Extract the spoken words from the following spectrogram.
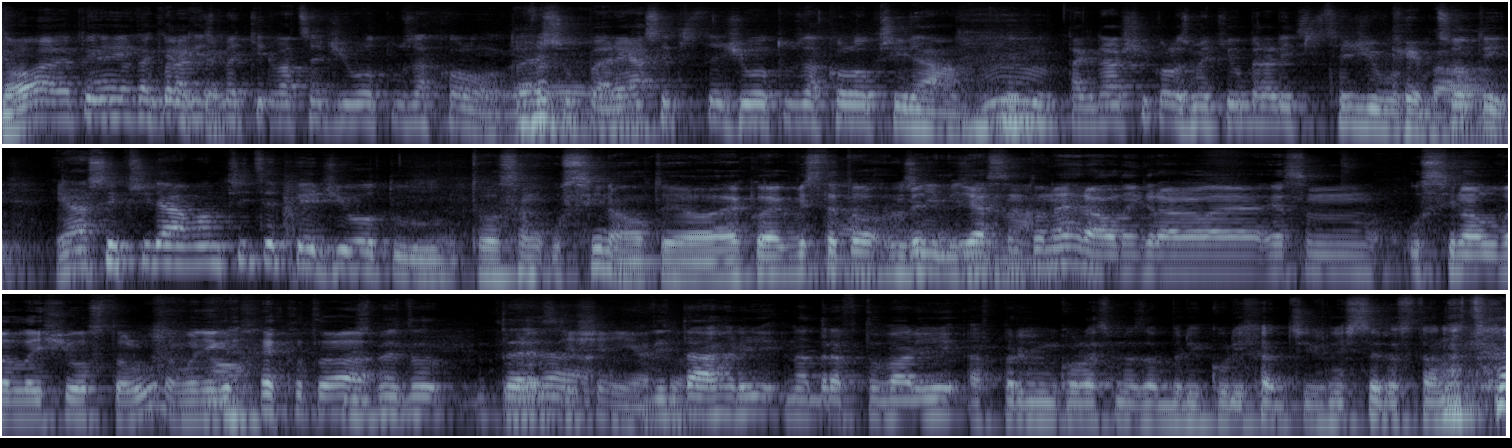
No a Epic Hej, byl taky jsme ti 20 životů za kolo. To je super, já si 30 životů za kolo přidám. Hmm, tak další kolo jsme ti ubrali 30 životů. Chyba. Co ty? Já si přidávám 35 životů. Toho jsem usínal, ty jo. Jako jak vy jste to, mi já jsem to nehrál tenkrát, ale já jsem usínal u vedlejšího stolu, nebo někde no. jako to. My A... jsme to To zděšení, jako. vytáhli, nadraftovali a v prvním kole jsme zabili kulicha dřív, než se dostal na to.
